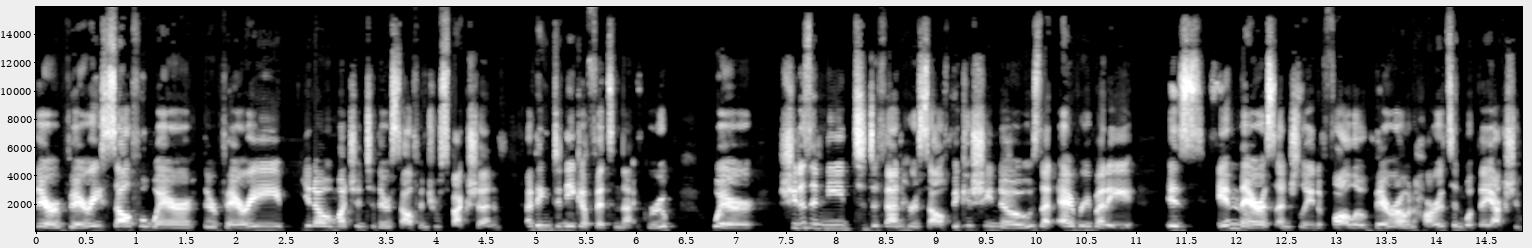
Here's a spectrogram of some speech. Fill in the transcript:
They're very self aware. They're very, you know, much into their self introspection. I think Danica fits in that group where she doesn't need to defend herself because she knows that everybody is in there essentially to follow their own hearts and what they actually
